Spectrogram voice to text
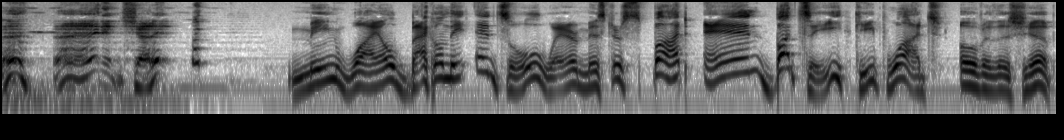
Huh? I, I didn't shut it. What? Meanwhile, back on the Edsel, where Mr. Spot and Butsy keep watch over the ship.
